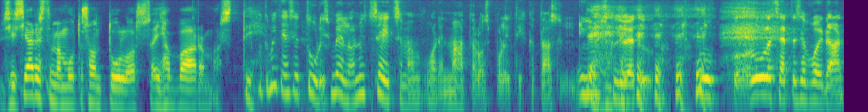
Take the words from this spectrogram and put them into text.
siis järjestelmämuutos on tulossa ihan varmasti. Mutta miten se tulisi? Meillä on nyt seitsemän vuoden maatalouspolitiikka taas just lyöty lukkoon. Luuletko, että se voidaan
